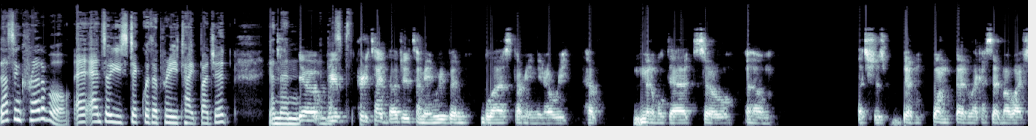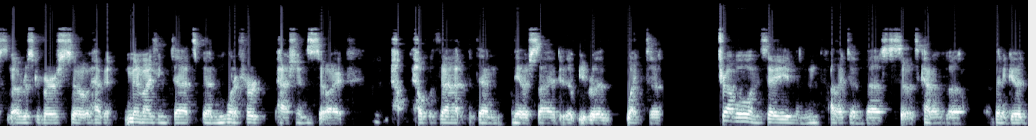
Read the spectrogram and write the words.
That's incredible. And, and, so you stick with a pretty tight budget and then. Yeah, invest- we have pretty tight budgets. I mean, we've been blessed. I mean, you know, we have minimal debt. So um, that's just been one that, like I said, my wife's uh, risk averse, so having minimizing debt's been one of her passions. So I help with that. But then on the other side, we really like to travel and save, and I like to invest. So it's kind of uh, been a good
